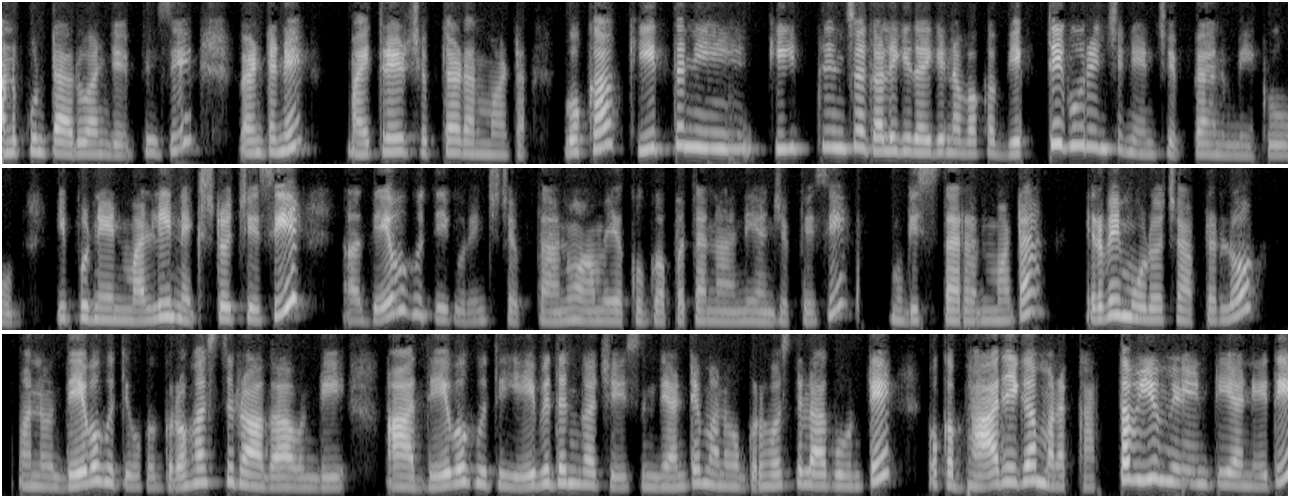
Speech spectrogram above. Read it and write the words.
అనుకుంటారు అని చెప్పేసి వెంటనే మైత్రేయుడు చెప్తాడనమాట. ఒక కీర్తని కీర్తించగలిగదగిన ఒక వ్యక్తి గురించి నేను చెప్పాను మీకు. ఇప్పుడు నేను మళ్ళీ నెక్స్ట్ వచ్చేసి దేవహుతి గురించి చెప్తాను. ఆమె యొక్క గొప్పతనాన్ని అని చెప్పేసి ముగిస్తారనమాట. ఇరవై మూడో చాప్టర్లో మనం దేవహుతి ఒక గృహస్థులాగా ఉండి ఆ దేవహుతి ఏ విధంగా చేసింది? అంటే మనం గృహస్థులాగా ఉంటే ఒక భార్యగా మన కర్తవ్యం ఏంటి అనేది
